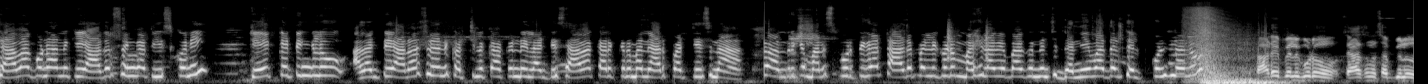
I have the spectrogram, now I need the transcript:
సేవా గుణానికి ఆదర్శంగా తీసుకొని కేక్ కటింగ్లు అలాంటి అనవసరమైన ఖర్చులు కాకుండా ఇలాంటి సేవా కార్యక్రమాన్ని ఏర్పాటు చేసిన అందరికీ మనస్ఫూర్తిగా తాడేపల్లిగూడెం మహిళా విభాగం నుంచి ధన్యవాదాలు తెలుపుకుంటున్నాను. తాడేపల్లిగూడెం శాసనసభ్యులు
